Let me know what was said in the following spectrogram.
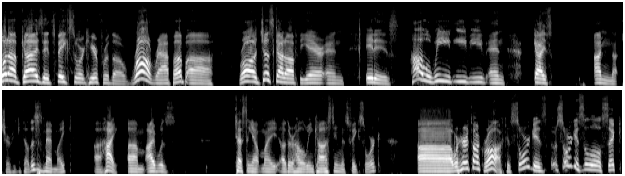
What up, guys? It's Fake Sorg here for the Raw wrap up. Uh, Raw just got off the air, and it is Halloween Eve Eve. And guys, I'm not sure if you can tell. This is Mad Mike. Uh, hi. Um, I was testing out my other Halloween costume as Fake Sorg. Uh, we're here to talk Raw because Sorg is Sorg is a little sick,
